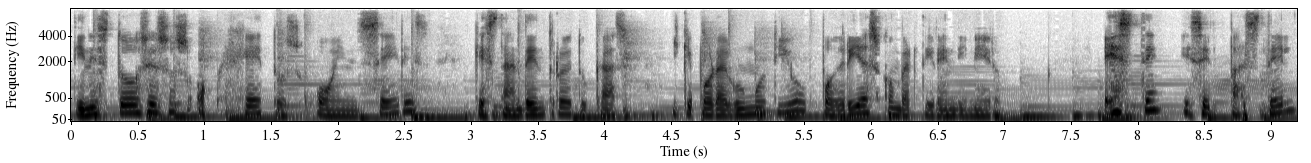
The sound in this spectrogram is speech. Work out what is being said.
tienes todos esos objetos o enseres que están dentro de tu casa y que por algún motivo podrías convertir en dinero. Este es el pastel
